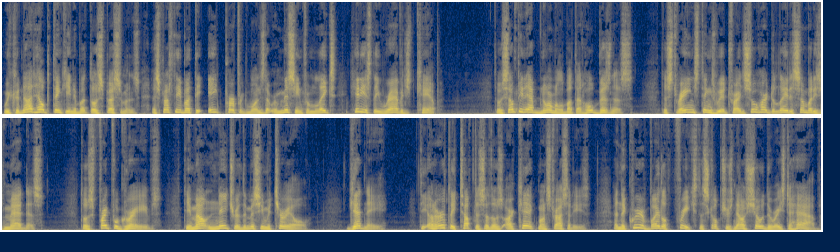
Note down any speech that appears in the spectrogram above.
We could not help thinking about those specimens, especially about the eight perfect ones that were missing from Lake's hideously ravaged camp. There was something abnormal about that whole business. The strange things we had tried so hard to lay to somebody's madness. Those frightful graves, the amount and nature of the missing material, Gedney, the unearthly toughness of those archaic monstrosities, and the queer vital freaks the sculptures now showed the race to have.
